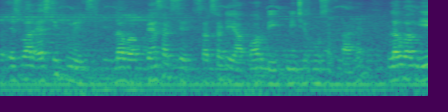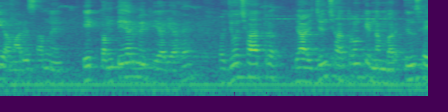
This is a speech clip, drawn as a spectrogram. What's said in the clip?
तो इस बार एस टी फीमेल्स लगभग पैंसठ से सड़सठ या और भी नीचे हो सकता है। लगभग ये हमारे सामने एक कंपेयर में किया गया है। तो जो छात्र या जिन छात्रों के नंबर इनसे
